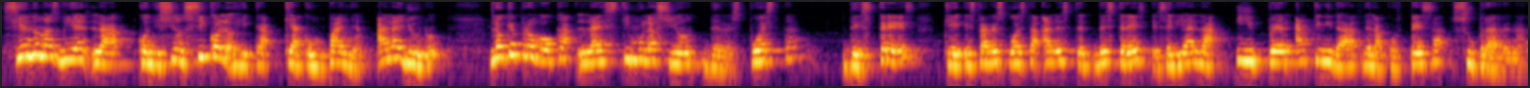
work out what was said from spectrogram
siendo más bien la condición psicológica que acompaña al ayuno lo que provoca la estimulación de respuesta de estrés, que esta respuesta al estrés sería la hiperactividad de la corteza suprarrenal.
